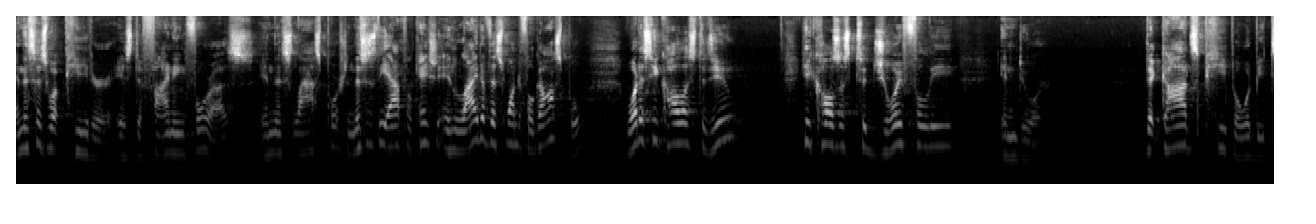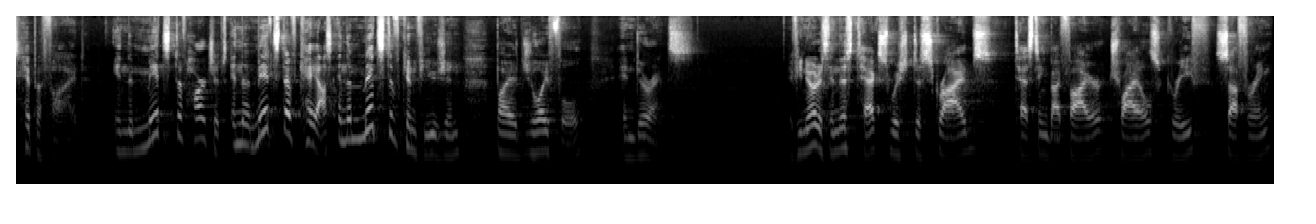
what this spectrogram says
And this is what Peter is defining for us in this last portion. This is the application. In light of this wonderful gospel, what does he call us to do? He calls us to joyfully endure that God's people would be typified in the midst of hardships, in the midst of chaos, in the midst of confusion, by a joyful endurance. If you notice in this text, which describes testing by fire, trials, grief, suffering.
